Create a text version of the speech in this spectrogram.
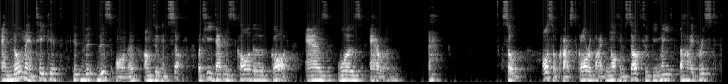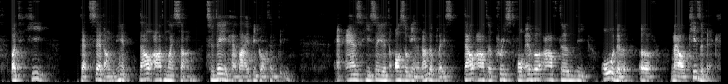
And no man taketh this honor unto himself, but he that is called of God, as was Aaron. so also Christ glorified not himself to be made a high priest, but he that said unto him, Thou art my son, today have I begotten thee. As he saith also in another place, Thou art a priest forever after the order of Melchizedek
